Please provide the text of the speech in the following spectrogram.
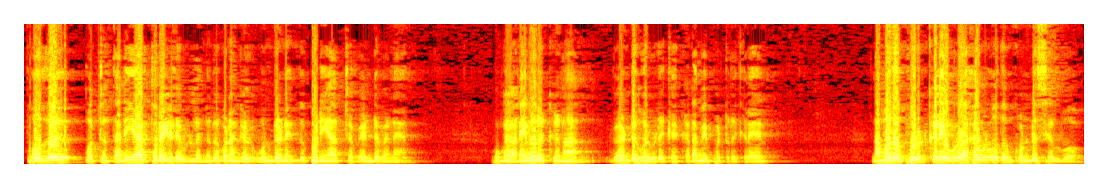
பொது மற்றும் தனியார் துறைகளில் உள்ள நிறுவனங்கள் ஒன்றிணைந்து பணியாற்ற வேண்டும் என உங்கள் அனைவருக்கு நான் வேண்டுகோள் விடுக்க கடமைப்பட்டிருக்கிறேன். நமது பொருட்களை உலக முழுவதும் கொண்டு செல்வோம்.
